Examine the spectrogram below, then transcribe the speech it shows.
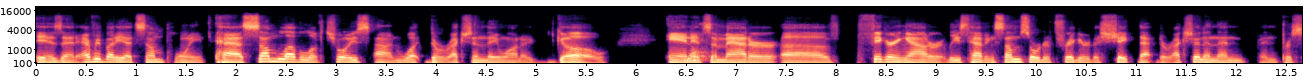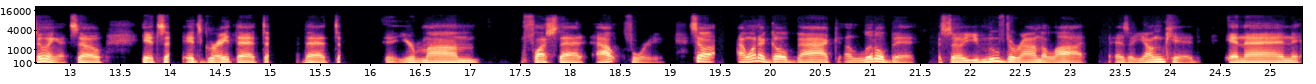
is that everybody at some point has some level of choice on what direction they want to go and yes. it's a matter of figuring out or at least having some sort of trigger to shape that direction and then and pursuing it. So it's it's great that that your mom flushed that out for you. So i want to go back a little bit. So you moved around a lot as a young kid and then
